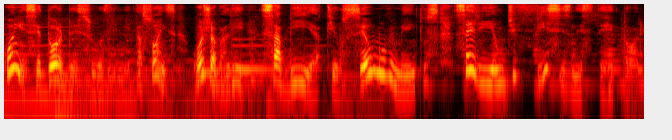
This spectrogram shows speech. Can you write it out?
Conhecedor de suas limitações, o javali sabia que os seus movimentos seriam difíceis nesse território.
